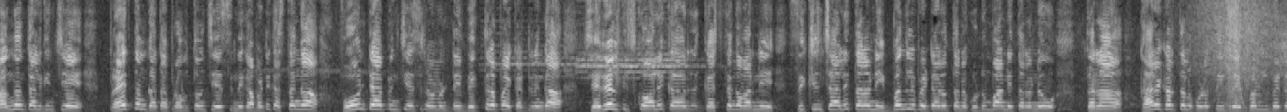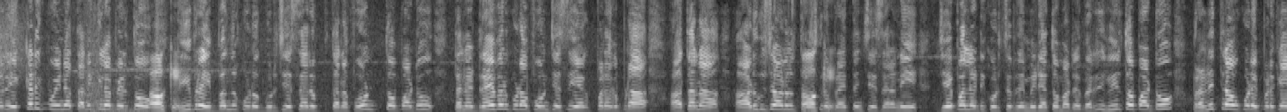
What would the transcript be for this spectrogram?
భంగం కలిగించే ప్రయత్నం గత ప్రభుత్వం చేసింది కాబట్టి ఖచ్చితంగా ఫోన్ ట్యాపింగ్ చేసినటువంటి వ్యక్తులపై కఠినంగా చర్యలు తీసుకోవాలి. ఖచ్చితంగా వారిని శిక్షించాలి. తనని ఇబ్బందులు పెట్టారు. తన కుటుంబాన్ని తనను తన కార్యకర్తలు కూడా తీవ్ర ఇబ్బందులు పెట్టారు. ఎక్కడికి పోయినా తనిఖీల పేరుతో. తీవ్ర ఇబ్బందులు కూడా గురి చేశారు. తన ఫోన్తో పాటు తన డ్రైవర్ కూడా ఫోన్ చేసి ఎప్పటికప్పుడు తన అడుగుజాడలు Okay. ప్రయత్నం చేశారని జయపాల్ రెడ్డి కొడిసేపు మీడియాతో మాట్లాడారు వీరితో పాటు ప్రణీత్ రావు కూడా ఇప్పటికే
